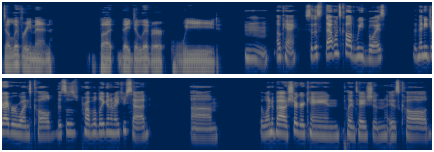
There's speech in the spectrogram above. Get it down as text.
delivery men, but they deliver weed. Mm, okay. So this that one's called Weed Boys. The Minnie Driver one's called This is probably gonna make you sad. Um the one about sugarcane plantation is called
